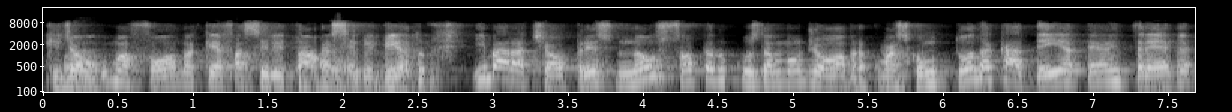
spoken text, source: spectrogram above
que, de alguma forma, quer facilitar o recebimento e baratear o preço, não só pelo custo da mão de obra, mas como toda a cadeia até a entrega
